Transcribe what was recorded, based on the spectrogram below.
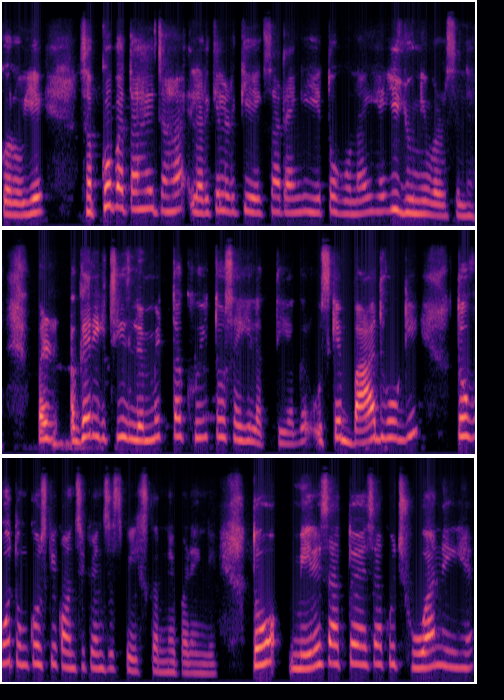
करो ये सबको पता है जहाँ लड़के लड़की एक साथ आएँगे ये तो होना ही है ये यूनिवर्सल है। पर अगर एक चीज़ लिमिट तक हुई तो सही लगती है अगर उसके बाद होगी तो वो तुमको उसके कॉन्सिक्वेंसेस फेस करने पड़ेंगे। तो मेरे साथ तो ऐसा कुछ हुआ नहीं है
